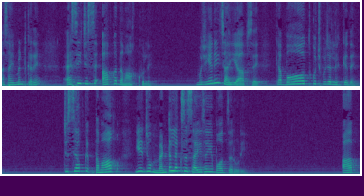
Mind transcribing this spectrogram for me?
اسائنمنٹ کریں ایسی جس سے آپ کا دماغ کھلے۔ مجھے یہ نہیں چاہیے آپ سے کہ آپ بہت کچھ مجھے لکھ کے دیں۔ جس سے آپ کے دماغ، یہ جو مینٹل ایکسرسائز ہے، یہ بہت ضروری ہے۔ آپ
